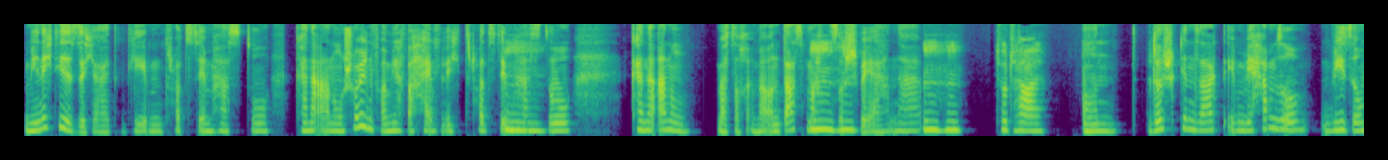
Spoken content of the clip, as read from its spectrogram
mir nicht diese Sicherheit gegeben, trotzdem hast du, keine Ahnung, Schulden von mir verheimlicht, trotzdem mhm. hast du, keine Ahnung, was auch immer. Und das macht es mhm. so schwer. Ne? Mhm. Total. Und Luschkin sagt eben, wir haben so wie so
